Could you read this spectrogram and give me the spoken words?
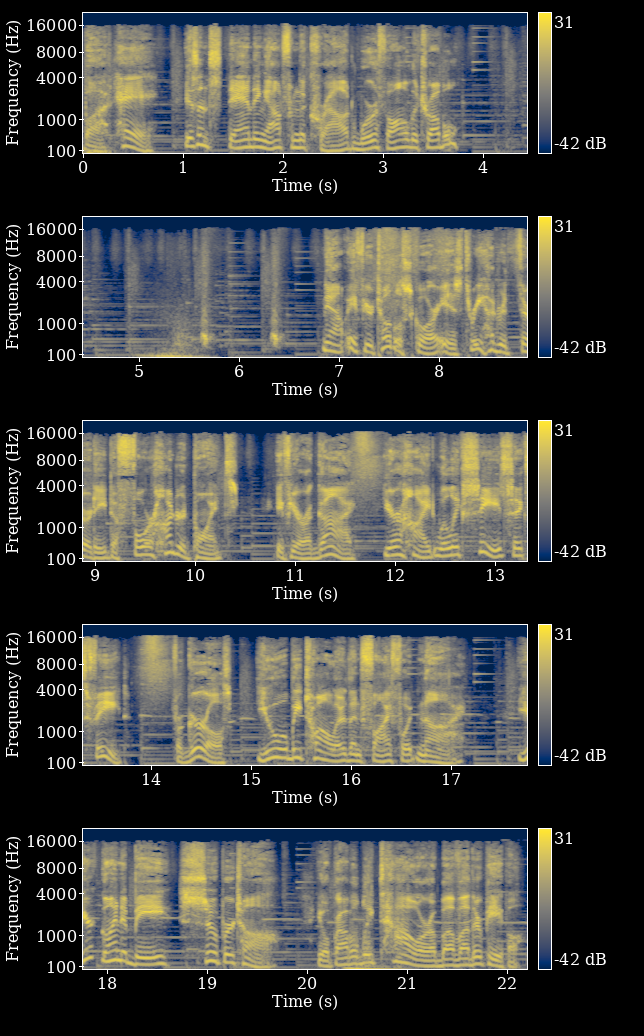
But hey, isn't standing out from the crowd worth all the trouble? Now, if your total score is 330 to 400 points, if you're a guy, your height will exceed 6 feet. For girls, you will be taller than 5 foot 9. You're going to be super tall you'll probably tower above other people.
